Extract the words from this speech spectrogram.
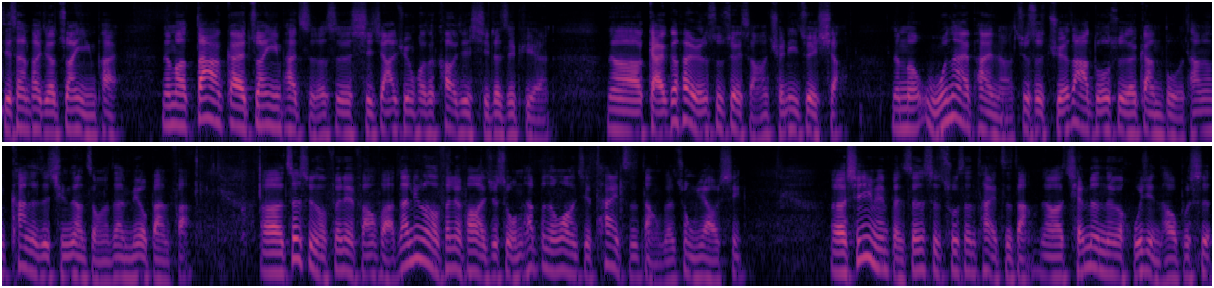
第三派叫专营派。那么大概专营派指的是习家军或者靠近习的这批人，那改革派人数最少，权力最小。那么无奈派呢，就是绝大多数的干部，他们看着这情况怎么，但没有办法。呃，这是一种分裂方法。但另外一种分裂方法就是，我们还不能忘记太子党的重要性。呃，习近平本身是出身太子党，然后前面那个胡锦涛不是，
